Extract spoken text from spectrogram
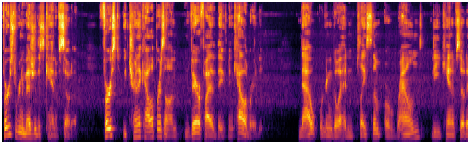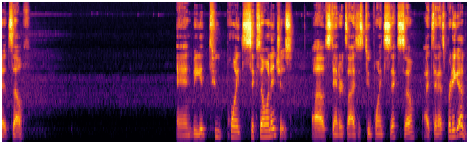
First, we're going to measure this can of soda. First, we turn the calipers on and verify that they've been calibrated. Now, we're going to go ahead and place them around the can of soda itself and we get 2.601 inches. Uh, standard size is 2.6, so I'd say that's pretty good.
